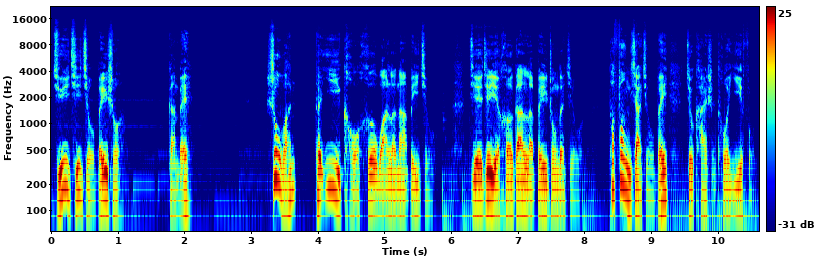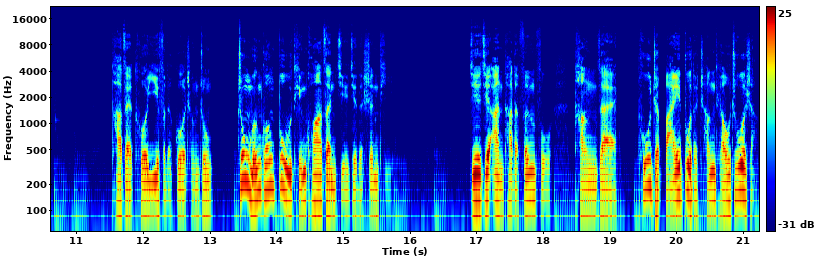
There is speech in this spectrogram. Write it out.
举起酒杯说：“干杯！”说完，他一口喝完了那杯酒。姐姐也喝干了杯中的酒。他放下酒杯，就开始脱衣服。他在脱衣服的过程中，钟文光不停夸赞姐姐的身体。姐姐按他的吩咐躺在铺着白布的长条桌上。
